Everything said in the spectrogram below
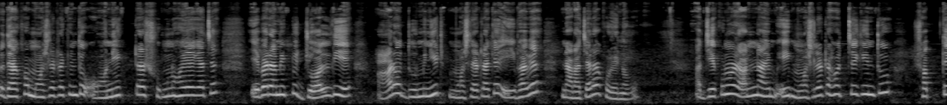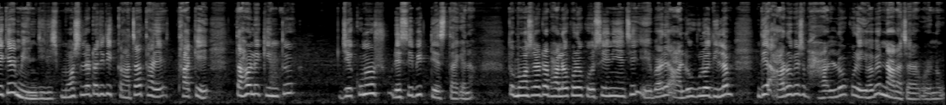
তো দেখো মশলাটা কিন্তু অনেকটা শুকনো হয়ে গেছে। এবার আমি একটু জল দিয়ে আরও দু মিনিট মশলাটাকে এইভাবে নাড়াচাড়া করে নেব। আর যে কোনো রান্নায় এই মশলাটা হচ্ছে কিন্তু সবথেকে মেন জিনিস। মশলাটা যদি কাঁচা থাকে থাকে, তাহলে কিন্তু যে কোনো রেসিপির টেস্ট থাকে না। তো মশলাটা ভালো করে কষিয়ে নিয়েছি। এবারে আলুগুলো দিলাম। দিয়ে আরও বেশ ভালো করে এইভাবে নাড়াচাড়া করে নেব।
